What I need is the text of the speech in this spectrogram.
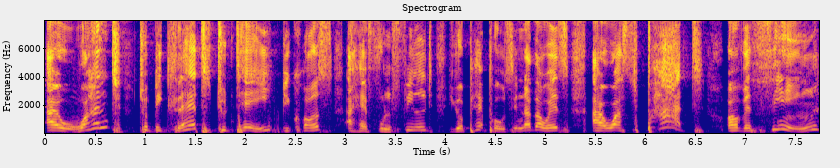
I want to be glad today because I have fulfilled your purpose. In other words, I was part of a thing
